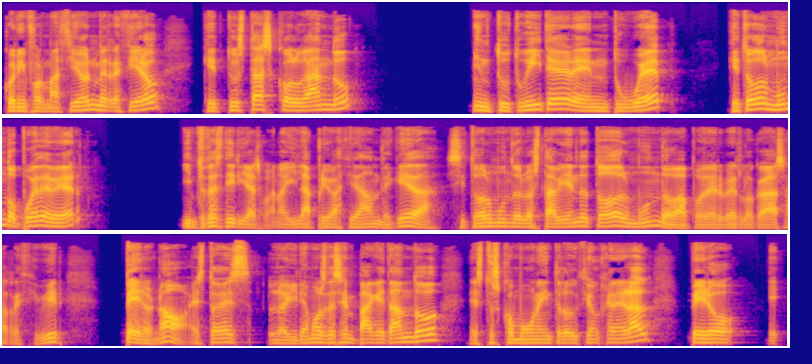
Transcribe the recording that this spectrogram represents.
Con información me refiero que tú estás colgando en tu Twitter, en tu web, que todo el mundo puede ver y entonces dirías, bueno, ¿y la privacidad dónde queda? Si todo el mundo lo está viendo, todo el mundo va a poder ver lo que vas a recibir. Pero no, esto es, lo iremos desempaquetando, esto es como una introducción general, pero eh,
